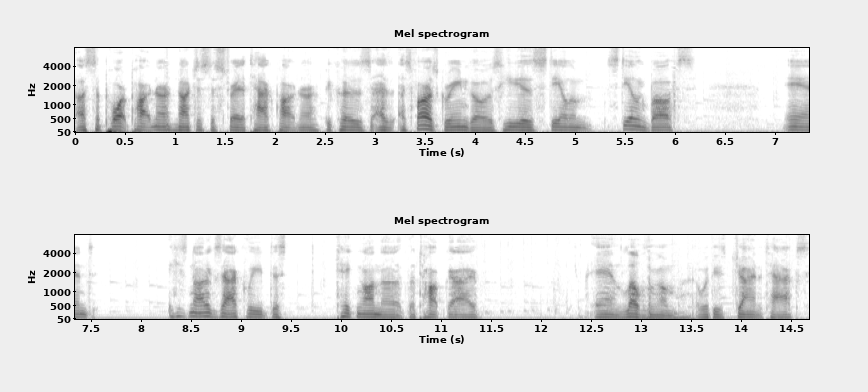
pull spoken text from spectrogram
a, support partner, not just a straight attack partner. Because as as far as Green goes, he is stealing stealing buffs, and he's not exactly just taking on the the top guy and leveling him with these giant attacks.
